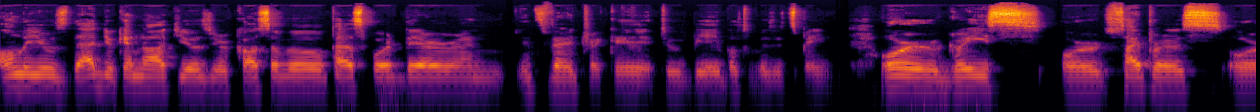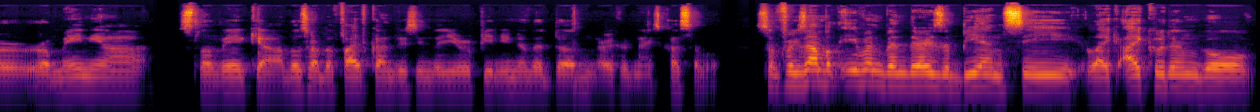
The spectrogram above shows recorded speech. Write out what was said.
only used that. You cannot use your kosovo passport there and it's very tricky to be able to visit spain or greece or cyprus or romania slovakia. Those are the five countries in the european union that don't recognize kosovo. So for example even when there is a bnc like i couldn't go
